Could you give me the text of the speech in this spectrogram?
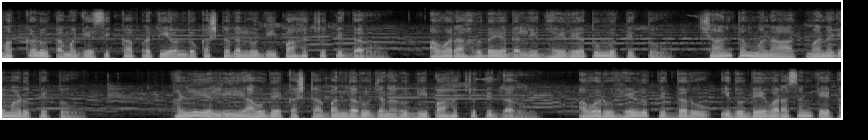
ಮಕ್ಕಳು ತಮಗೆ ಸಿಕ್ಕ ಪ್ರತಿಯೊಂದು ಕಷ್ಟದಲ್ಲೂ ದೀಪ ಹಚ್ಚುತ್ತಿದ್ದರು. ಅವರ ಹೃದಯದಲ್ಲಿ ಧೈರ್ಯ ತುಂಬುತ್ತಿತ್ತು. ಶಾಂತಮ್ಮನ ಆತ್ಮನಗೆ ಮಾಡುತ್ತಿತ್ತು. ಹಳ್ಳಿಯಲ್ಲಿ ಯಾವುದೇ ಕಷ್ಟ ಬಂದರೂ ಜನರು ದೀಪ ಹಚ್ಚುತ್ತಿದ್ದರು. ಅವರು ಹೇಳುತ್ತಿದ್ದರು, ಇದು ದೇವರ ಸಂಕೇತ.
